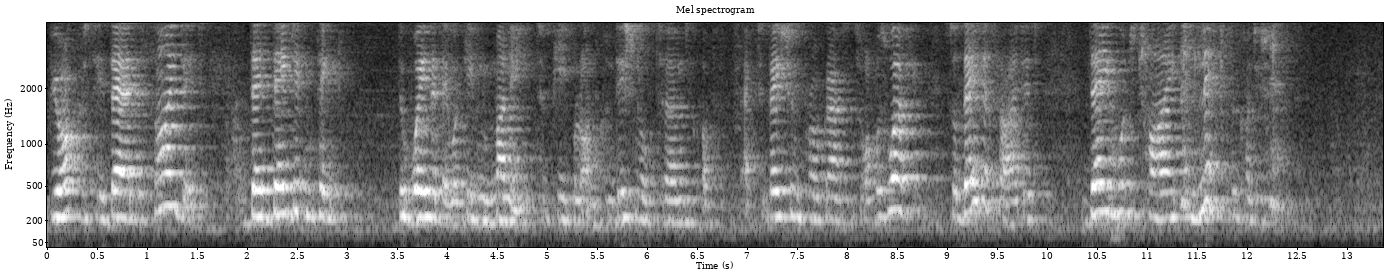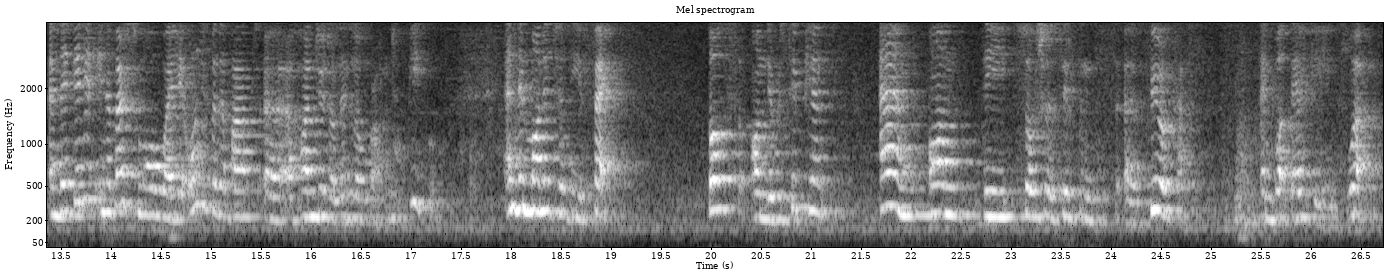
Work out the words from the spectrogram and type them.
bureaucracy there decided that they didn't think the way that they were giving money to people on conditional terms of activation programs and so on was working. So they decided they would try and lift the conditionalities. And they did it in a very small way, only with about uh, 100 or a little over 100 people. And they monitored the effects, both on the recipients and on the social assistance uh, bureaucrats and what their feelings were.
